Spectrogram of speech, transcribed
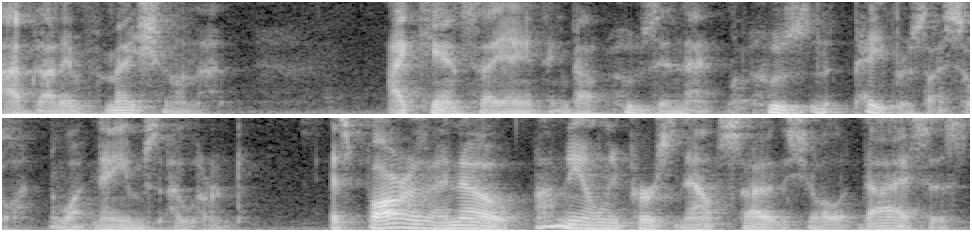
I've got information on that. I can't say anything about who's in that, whose papers I saw, and what names I learned. As far as I know, I'm the only person outside of the Charlotte Diocese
